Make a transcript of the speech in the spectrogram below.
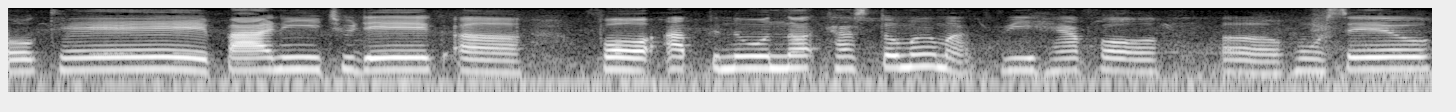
Okay Pani today uh, for afternoon not customer much we have for uh, wholesale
